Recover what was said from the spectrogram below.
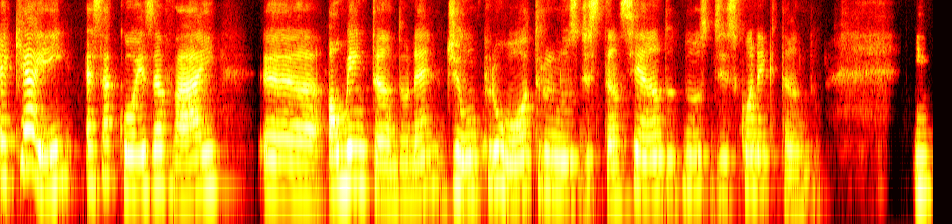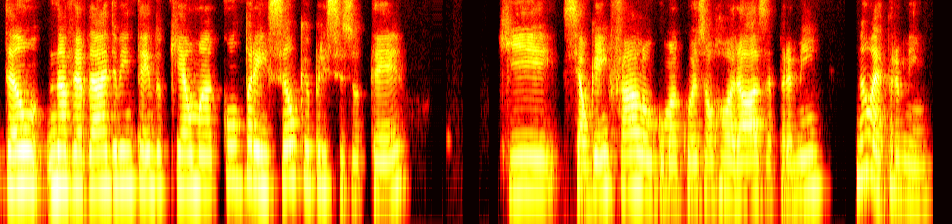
é que aí essa coisa vai uh, aumentando, né? De um para o outro, nos distanciando, nos desconectando. Então, na verdade, eu entendo que é uma compreensão que eu preciso ter, que se alguém fala alguma coisa horrorosa para mim, não é para mim,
